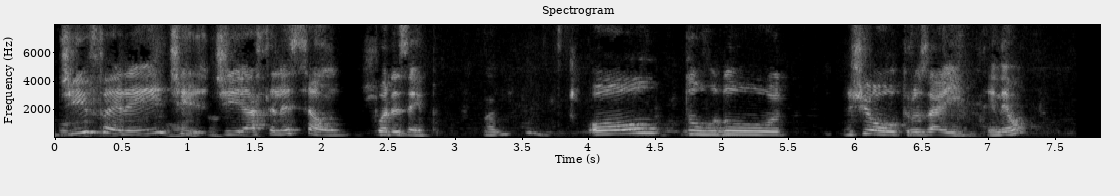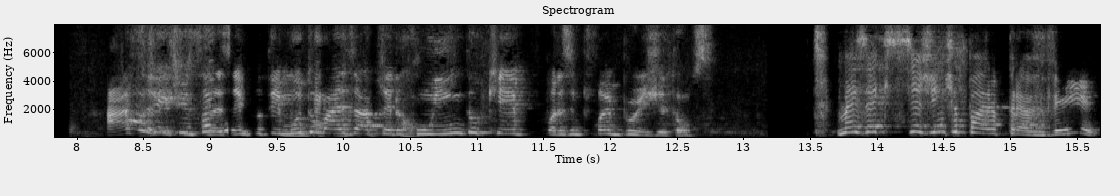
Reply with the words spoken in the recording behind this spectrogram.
diferente de a seleção, por exemplo, ou do, do de outros aí, entendeu? A não, gente, por exemplo, tem muito mais ator ruim do que, por exemplo, foi Bridgeton. Mas é que se a gente para para ver,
